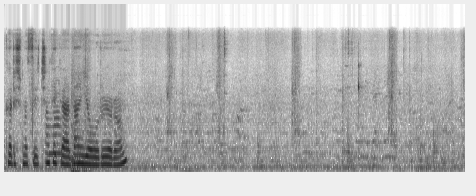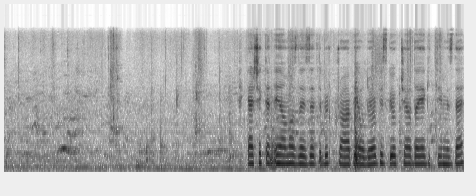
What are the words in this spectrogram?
karışması için tekrardan yoğuruyorum. Gerçekten inanılmaz lezzetli bir kurabiye oluyor. Biz Gökçeada'ya gittiğimizde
